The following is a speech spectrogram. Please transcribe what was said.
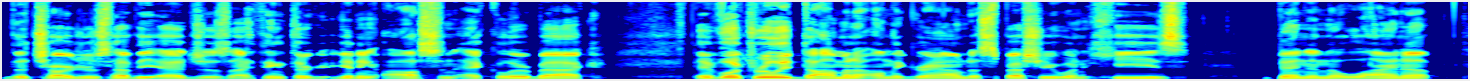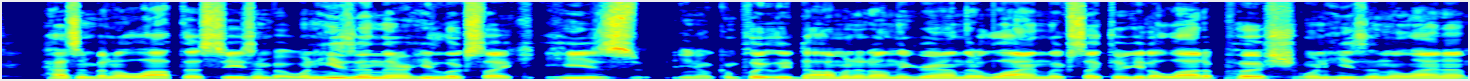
the Chargers have the edges, I think they're getting Austin Ekeler back. They've looked really dominant on the ground, especially when he's been in the lineup hasn't been a lot this season, but when he's in there, he looks like he's you know completely dominant on the ground. Their line looks like they get a lot of push when he's in the lineup.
